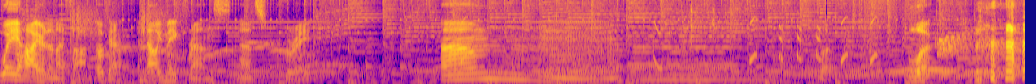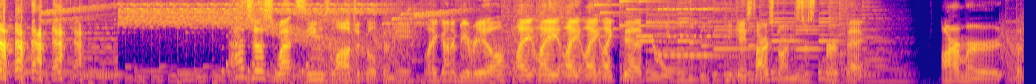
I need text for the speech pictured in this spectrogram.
way higher than I thought. Okay, and now we make friends. That's great. Um... Look. Look. That's just what seems logical to me. Like, gonna be real? Like, like, like, like, like, uh, PK Starstorm is just perfect armor the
